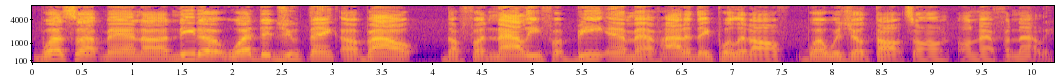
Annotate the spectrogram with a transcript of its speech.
what's up, man? Uh, Nita, what did you think about the finale for BMF? How did they pull it off? What was your thoughts on on that finale?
